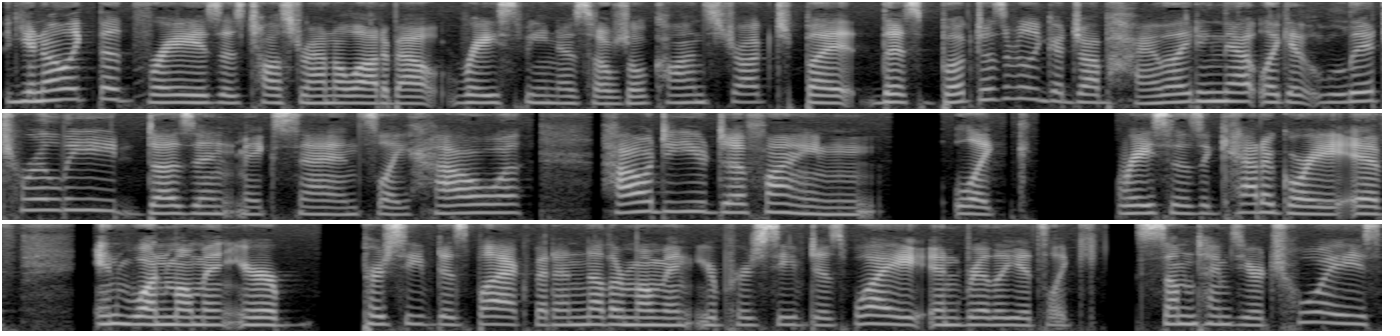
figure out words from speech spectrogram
you know, like the phrase is tossed around a lot about race being a social construct, but this book does a really good job highlighting that. Like, it literally doesn't make sense. Like, how how do you define like race as a category if in one moment you're perceived as black, but another moment you're perceived as white, and really it's like sometimes your choice,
